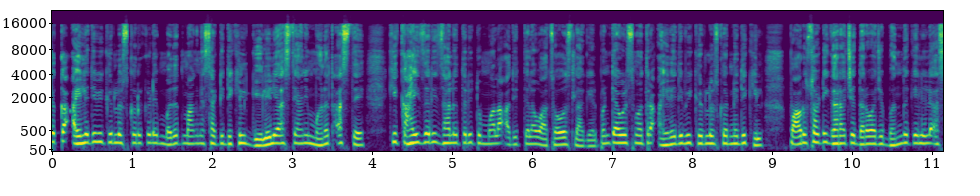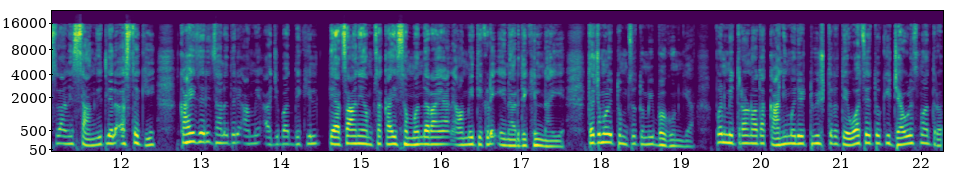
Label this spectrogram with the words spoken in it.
चक्क अहिल्यादेवी किर्लोस्करकडे मदत मागण्यासाठी देखील गेलेली असते आणि म्हणत असते की काही जरी झालं तरी तुम्हाला आदित्यला वाचवावंच लागेल. पण त्यावेळेस मात्र अहिल्यादेवी किर्लोस्करने देखील पारूसाठी घराचे दरवाजे बंद केलेले असतात आणि सांगितलेलं असतं की काही जरी झालं तरी आम्ही अजिबात देखील त्याचा आणि आमचा काही संबंध नाही आणि आम्ही तिकडे येणार देखील नाही आहे त्याच्यामुळे तुमचं तुम्ही बघून घ्या. पण मित्रांनो आता कहाणीमध्ये ट्विस्ट तर तेव्हाच येतो की ज्यावेळेस मात्र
